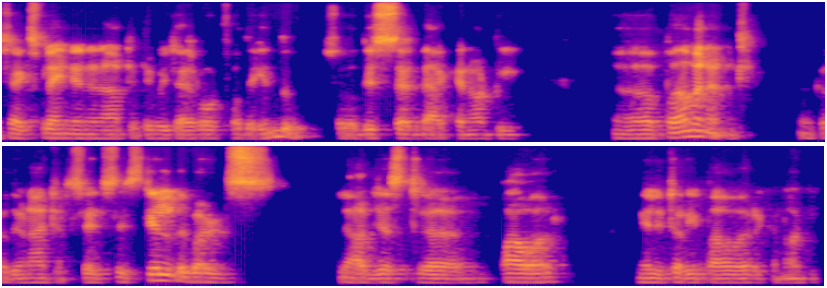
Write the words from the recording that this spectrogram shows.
as I explained in an article which I wrote for the Hindu. So this setback cannot be uh, permanent because the United States is still the world's largest uh, power, military power, economic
